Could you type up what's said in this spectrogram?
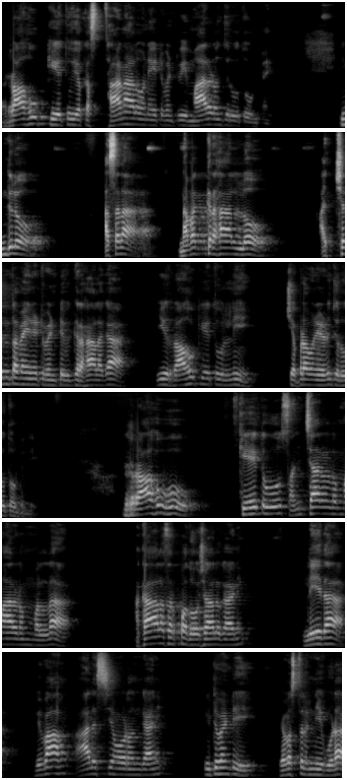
రాహు కేతు యొక్క స్థానాలు అనేటువంటివి మారడం జరుగుతూ ఉంటాయి. ఇందులో అసలు నవగ్రహాల్లో అత్యంతమైనటువంటి విగ్రహాలుగా ఈ రాహుకేతువుల్ని చెప్పడం అనేది జరుగుతూ ఉంటుంది. రాహువు కేతువు సంచారణలు మారడం వల్ల అకాల సర్ప దోషాలు కానీ లేదా వివాహం ఆలస్యం అవడం కానీ ఇటువంటి వ్యవస్థలన్నీ కూడా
